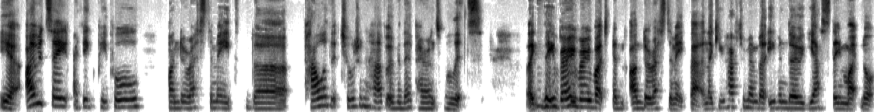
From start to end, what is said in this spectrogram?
Yeah, I would say I think people underestimate the power that children have over their parents' wallets. Like they very, very much underestimate that. And like you have to remember, even though yes, they might not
